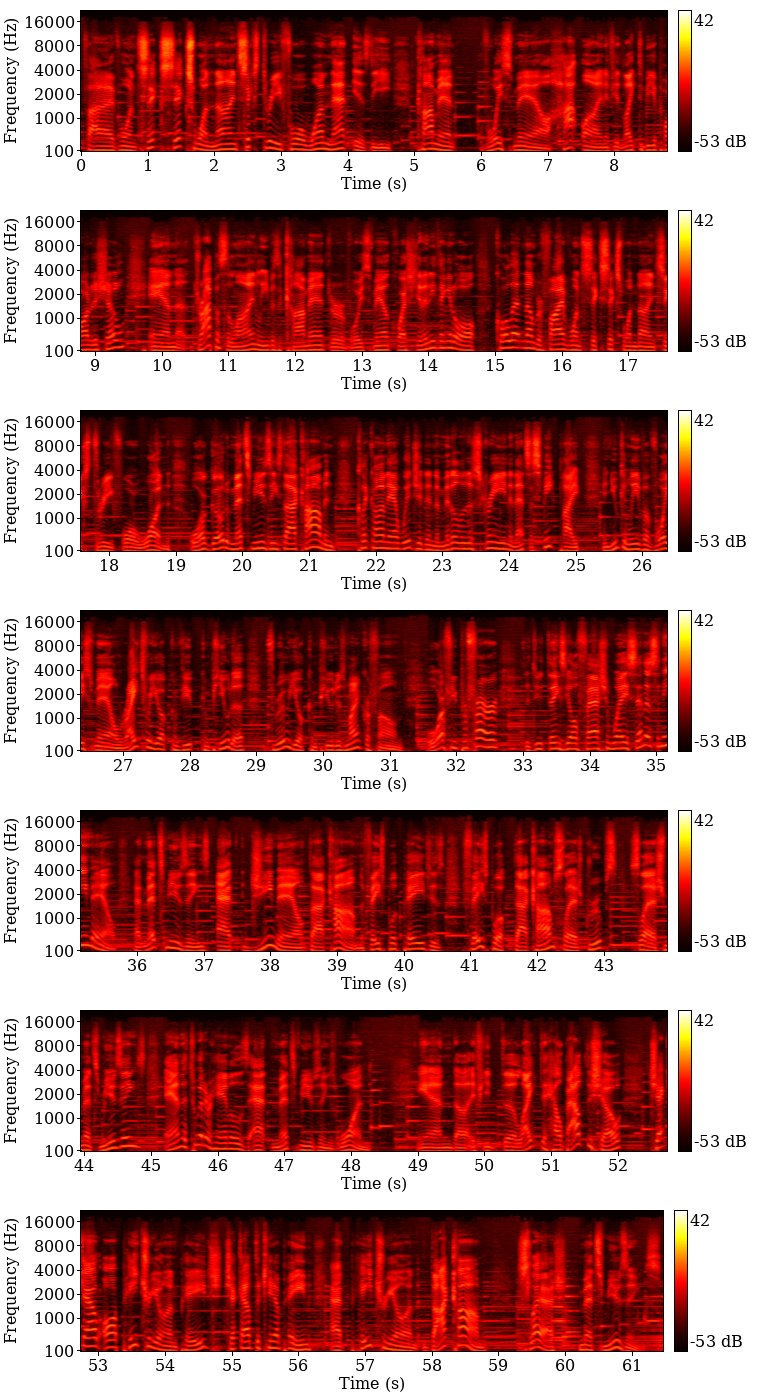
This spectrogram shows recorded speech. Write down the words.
516 619 6341. That is the comment voicemail hotline if you'd like to be a part of the show. And uh, drop us a line leave us a comment or a voicemail question anything at all. Call that number 516-619-6341 or go to metsmusings.com and click on that widget in the middle of the screen and that's a speak pipe and you can leave a voicemail right through your com- computer through your computer's microphone. Or if you prefer to do things the old-fashioned way send us an email at metsmusings at gmail.com. The Facebook page is facebook.com slash groups slash Mets Musings, and the Twitter handle is at Mets Musings 1. And uh, if you'd uh, like to help out the show, check out our Patreon page. Check out the campaign at patreon.com slash Mets Musings.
